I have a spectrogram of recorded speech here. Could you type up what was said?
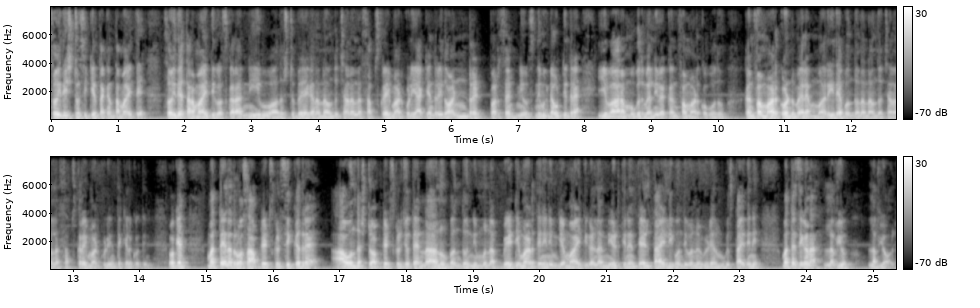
ಸೊ ಇದಿಷ್ಟು ಸಿಕ್ಕಿರ್ತಕ್ಕಂಥ ಮಾಹಿತಿ. ಸೊ ಇದೇ ತರ ಮಾಹಿತಿಗೋಸ್ಕರ ನೀವು ಆದಷ್ಟು ಬೇಗ ನನ್ನ ಒಂದು ಚಾನಲ್ನ ಸಬ್ಸ್ಕ್ರೈಬ್ ಮಾಡ್ಕೊಳ್ಳಿ. ಯಾಕೆಂದ್ರೆ ಇದು ಹಂಡ್ರೆಡ್ ಪರ್ಸೆಂಟ್ ನ್ಯೂಸ್ ನಿಮ್ಗೆ ಡೌಟ್ ಇದ್ರೆ ಈ ವಾರ ಮುಗಿದ ಮೇಲೆ ನೀವೇ ಕನ್ಫರ್ಮ್ ಮಾಡ್ಕೋಬಹುದು ಕನ್ಫರ್ಮ್ ಮಾಡ್ಕೊಂಡ ಮೇಲೆ ಮರೀದೆ ಬಂದು ನನ್ನ ಒಂದು ಚಾನಲ್ನ ಸಬ್ಸ್ಕ್ರೈಬ್ ಮಾಡ್ಕೊಳ್ಳಿ ಅಂತ ಕೇಳ್ಕೊತೀನಿ. ಓಕೆ ಮತ್ತೆ ಏನಾದ್ರು ಹೊಸ ಅಪ್ಡೇಟ್ಸ್ಗಳು ಸಿಕ್ಕಿದ್ರೆ ಆ ಒಂದಷ್ಟು ಅಪ್ಡೇಟ್ಸ್ಗಳ ಜೊತೆ ನಾನು ಬಂದು ನಿಮ್ಮನ್ನ ಭೇಟಿ ಮಾಡ್ತೀನಿ, ನಿಮಗೆ ಮಾಹಿತಿಗಳನ್ನ ನೀಡ್ತೀನಿ ಅಂತ ಹೇಳ್ತಾ ಇಲ್ಲಿಗೆ ಒಂದು ವಿಡಿಯೋ ಮುಗಿಸ್ತಾ ಇದ್ದೀನಿ. ಮತ್ತೆ ಸಿಗೋಣ love you love you all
